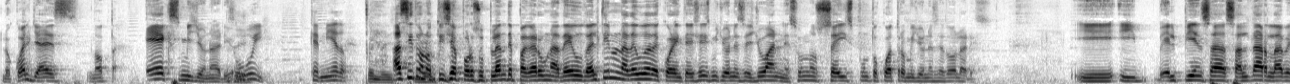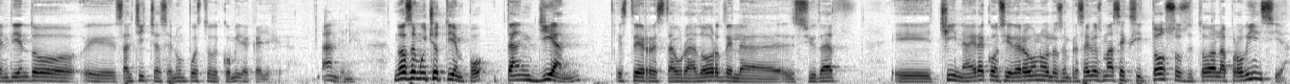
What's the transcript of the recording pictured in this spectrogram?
lo cual ya es nota, exmillonario. Uy, qué miedo. Ha sido noticia por su plan de pagar una deuda. Él tiene una deuda de 46 millones de yuanes, unos 6.4 millones de dólares. Y, y él piensa saldarla vendiendo eh, salchichas en un puesto de comida callejera. Ándale. No hace mucho tiempo, Tang Jian, este restaurador de la ciudad eh, china, era considerado uno de los empresarios más exitosos de toda la provincia.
